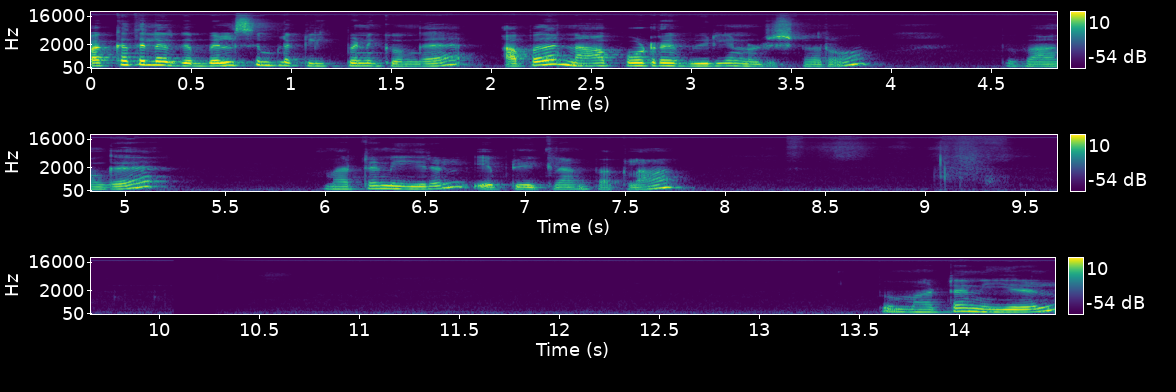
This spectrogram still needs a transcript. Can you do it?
பக்கத்தில் இருக்க பெல் சிம்பிளை கிளிக் பண்ணிக்கோங்க. அப்போ தான் நான் போடுற வீடியோ நோட்டிஷன் வரும். இப்போ வாங்க மட்டன் ஈரல் எப்படி வைக்கலான்னு பார்க்கலாம். இப்போ மட்டன் ஈரல்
